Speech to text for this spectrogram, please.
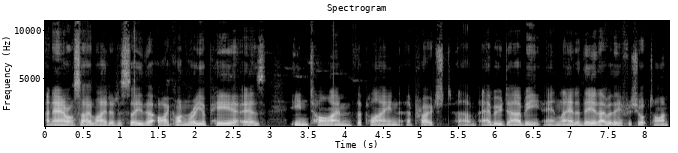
an hour or so later to see the icon reappear as in time the plane approached um, Abu Dhabi and landed there. They were there for a short time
